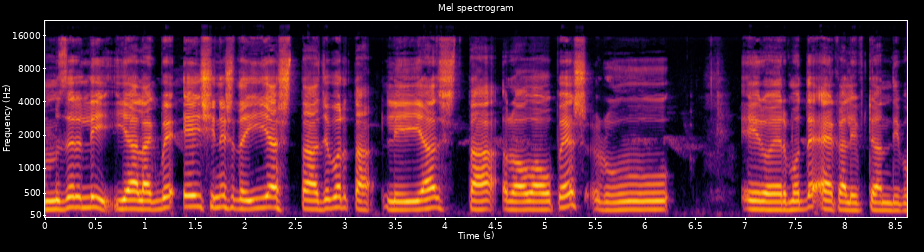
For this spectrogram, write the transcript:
আমজের লি, ইয়া লাগবে, এই সিনের সাথে ইয়াস তা জবর তা তা রওয়া পেশ রু এই রয়ের মধ্যে এক আলিফ টান দিব।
